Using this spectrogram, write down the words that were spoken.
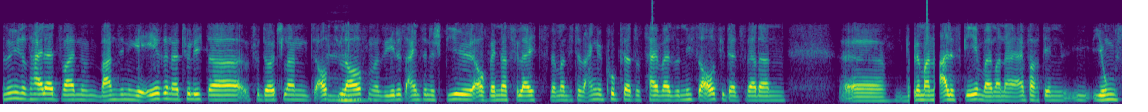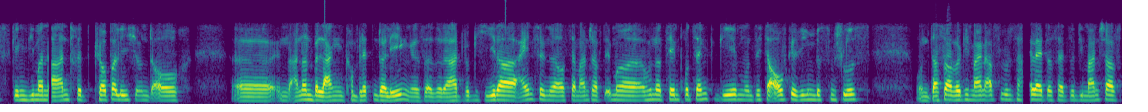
persönlich das Highlight war eine wahnsinnige Ehre natürlich da für Deutschland aufzulaufen. Mhm. Also jedes einzelne Spiel, auch wenn das vielleicht, wenn man sich das angeguckt hat, das teilweise nicht so aussieht, als wäre dann äh, würde man alles geben, weil man einfach den Jungs, gegen die man da antritt, körperlich und auch äh, in anderen Belangen komplett unterlegen ist. Also da hat wirklich jeder Einzelne aus der Mannschaft immer 110 Prozent gegeben und sich da aufgerieben bis zum Schluss. Und das war wirklich mein absolutes Highlight, dass halt so die Mannschaft,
